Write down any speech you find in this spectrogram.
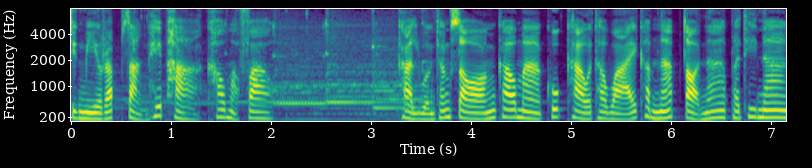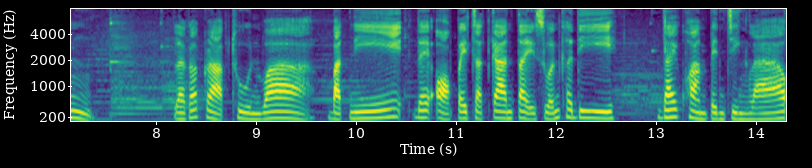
จึงมีรับสั่งให้พาเข้ามาเฝ้า ข้าหลวงทั้งสองเข้ามาคุกเข่าถวายคำนับต่อหน้าพระที่นั่ง แล้วก็กราบทูลว่า บัดนี้ได้ออกไปจัดการไต่สวนคดีได้ความเป็นจริงแล้ว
